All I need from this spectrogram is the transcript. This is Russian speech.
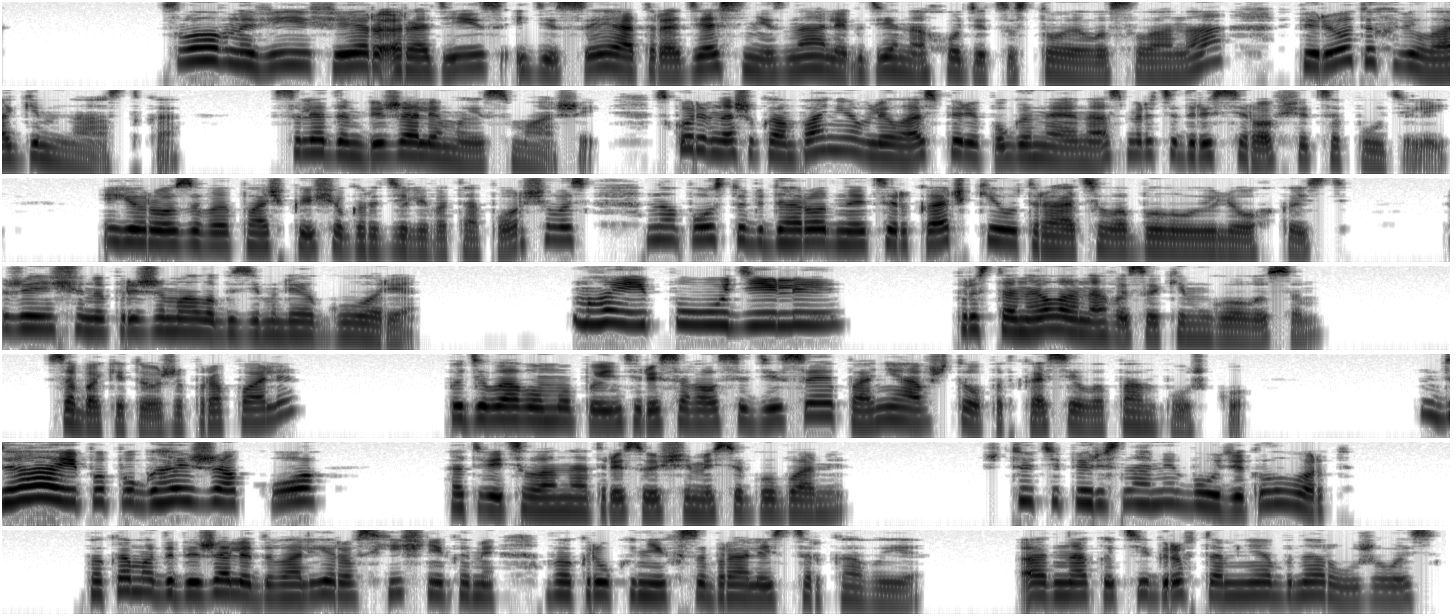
Словно Ви, Фер, Радис и Дисей, отродясь, не знали, где находится стойло слона, вперед их вела гимнастка. Следом бежали мы с Машей. Вскоре в нашу компанию влилась перепуганная насмерть дрессировщица пуделей. Ее розовая пачка еще горделиво топорщилась, но поступь дородной циркачки утратила былую легкость. Женщину прижимала к земле горе. «Мои пудели!» — простонала она высоким голосом. «Собаки тоже пропали?» По-деловому поинтересовался Дисе, поняв, что подкосила пампушку. «Да, и попугай Жако», — ответила она трясущимися губами. «Что теперь с нами будет, лорд?» Пока мы добежали до вольеров с хищниками, вокруг них собрались цирковые. Однако тигров там не обнаружилось.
